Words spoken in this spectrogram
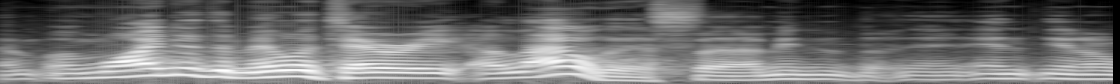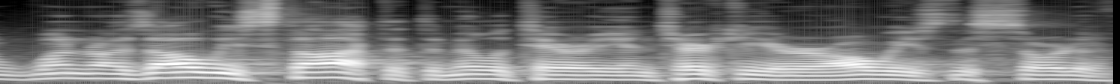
And why did the military allow this? Uh, I mean, and, you know, one has always thought that the military in Turkey are always this sort of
